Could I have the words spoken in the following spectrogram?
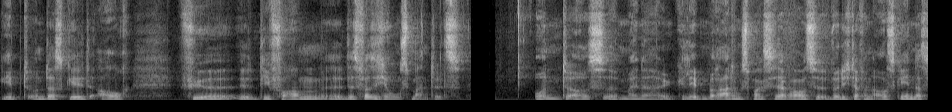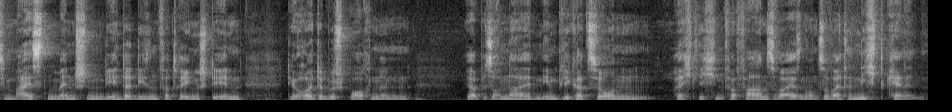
gibt und das gilt auch für äh, die Form äh, des Versicherungsmantels. Und aus äh, meiner gelebten Beratungspraxis heraus würde ich davon ausgehen, dass die meisten Menschen, die hinter diesen Verträgen stehen, die heute besprochenen ja, Besonderheiten, Implikationen, rechtlichen Verfahrensweisen und so weiter nicht kennen.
